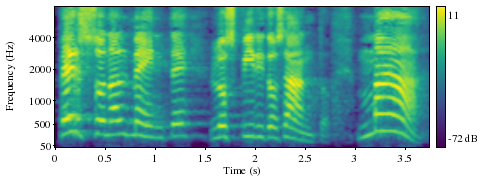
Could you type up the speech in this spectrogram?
personalmente lo Spirito Santo. Ma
